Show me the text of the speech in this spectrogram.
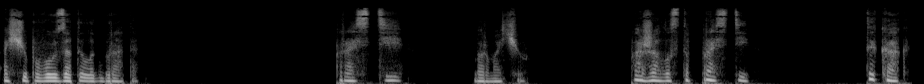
ощупываю затылок брата. «Прости», — бормочу. «Пожалуйста, прости. Ты как?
